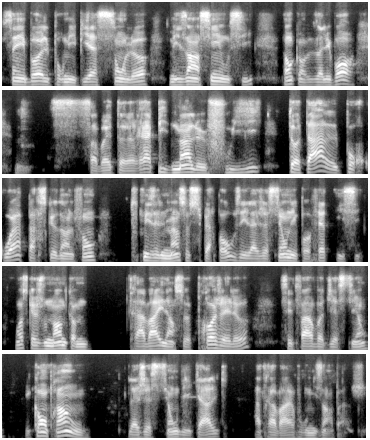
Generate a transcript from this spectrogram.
symboles pour mes pièces sont là, mes anciens aussi. Donc, vous allez voir, ça va être rapidement le fouillis total. Pourquoi? Parce que dans le fond, tous mes éléments se superposent et la gestion n'est pas faite ici. Moi, ce que je vous demande comme travail dans ce projet-là, c'est de faire votre gestion et comprendre la gestion des calques à travers vos mises en page?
